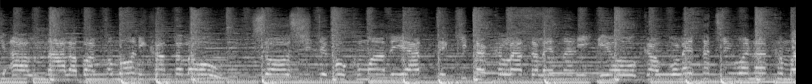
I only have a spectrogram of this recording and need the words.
日あるならば共に語ろう。そしてここまでやってきたから誰何言おうか。俺たちは仲間。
